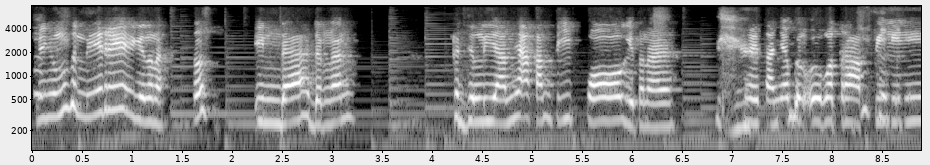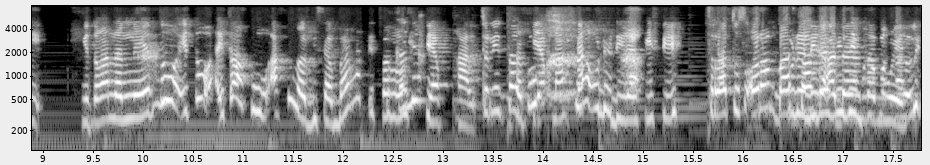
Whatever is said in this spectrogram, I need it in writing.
bingung sendiri gitu. Nah terus indah dengan kejeliannya akan tipe gitu. Nah ceritanya berurut rapi gitu kan. Dan itu itu itu aku aku nggak bisa banget itu. Makanya setiap kali Ceritaku setiap naskah udah direvisi. 100 orang baca udah nggak ada direvisi yang berapa kali.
